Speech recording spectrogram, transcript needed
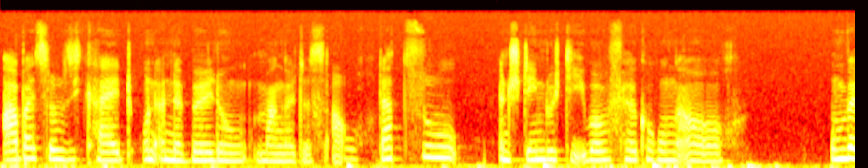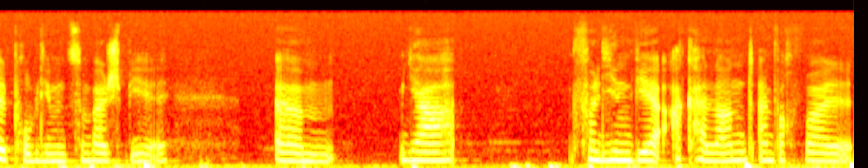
Arbeitslosigkeit und an der Bildung mangelt es auch. Dazu entstehen durch die Überbevölkerung auch Umweltprobleme, zum Beispiel. Ähm, ja, verlieren wir Ackerland, einfach weil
